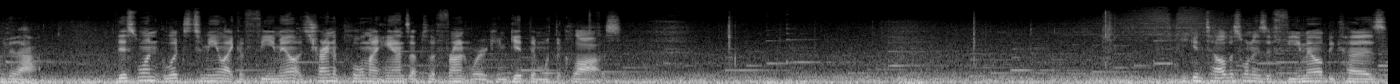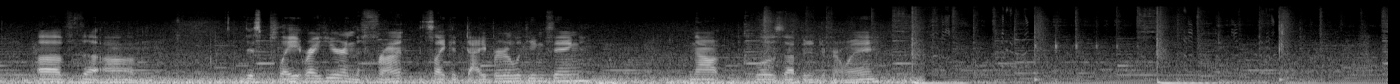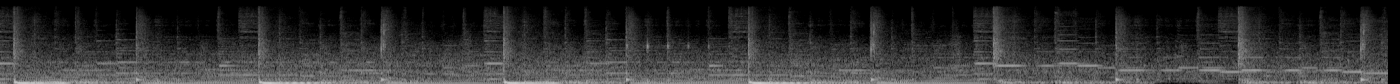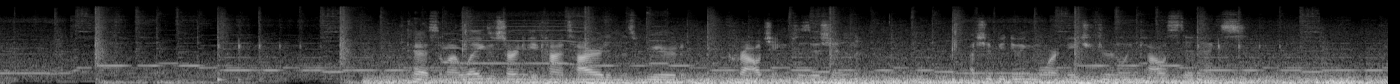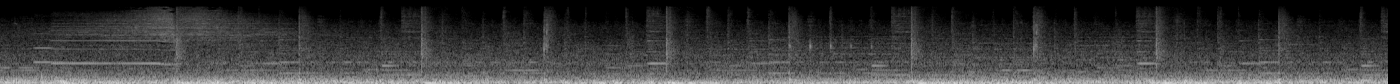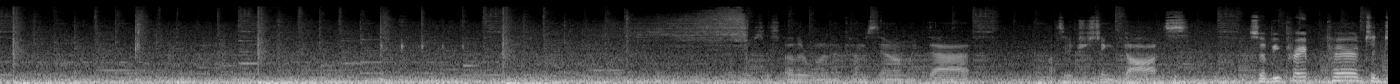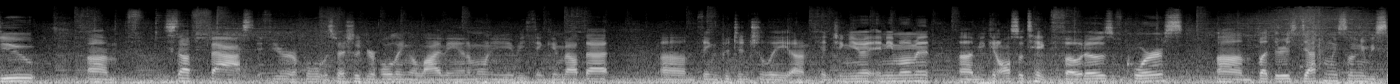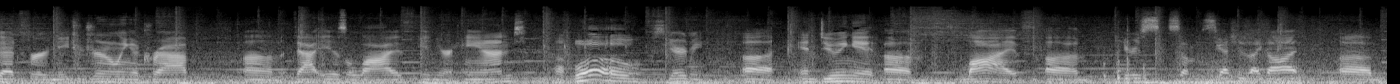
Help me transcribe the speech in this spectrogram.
look at that. This one looks to me like a female. It's trying to pull my hands up to the front where it can get them with the claws. You can tell this one is a female because of the um, this plate right here in the front. It's like a diaper looking thing. Now closed up in a different way. Okay, so my legs are starting to get kind of tired in this weird crouching position. I should be doing more nature journaling calisthenics. Interesting dots. So be prepared to do um, stuff fast if you're especially if you're holding a live animal and you need to be thinking about that um, thing potentially um, pinching you at any moment. Um, you can also take photos, of course, um, but there is definitely something to be said for nature journaling a crab um, that is alive in your hand. Uh, whoa, scared me. Uh, and doing it live. Um, here's some sketches I got. Um,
